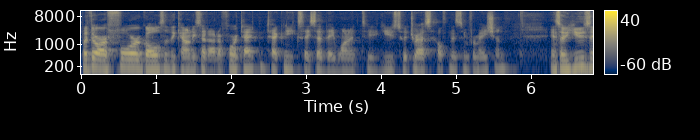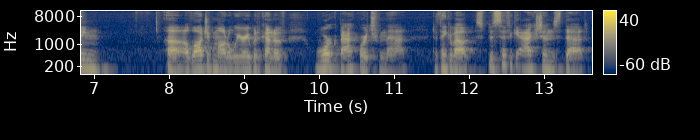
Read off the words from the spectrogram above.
But there are four goals that the county set out, or four tech techniques they said they wanted to use to address health misinformation. And so using uh, a logic model, we were able to kind of work backwards from that to think about specific actions that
